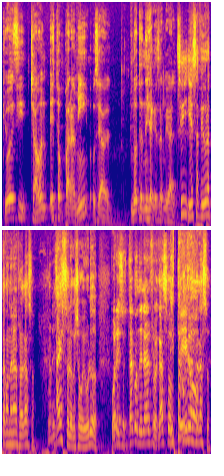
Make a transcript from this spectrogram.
Que vos decís, chabón, esto para mí, o sea, no tendría que ser legal. Sí, y esa figura está condenada al fracaso. Eso. A eso es lo que yo voy, boludo. Por eso, está condenado al fracaso. Está pero, condenado al fracaso.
